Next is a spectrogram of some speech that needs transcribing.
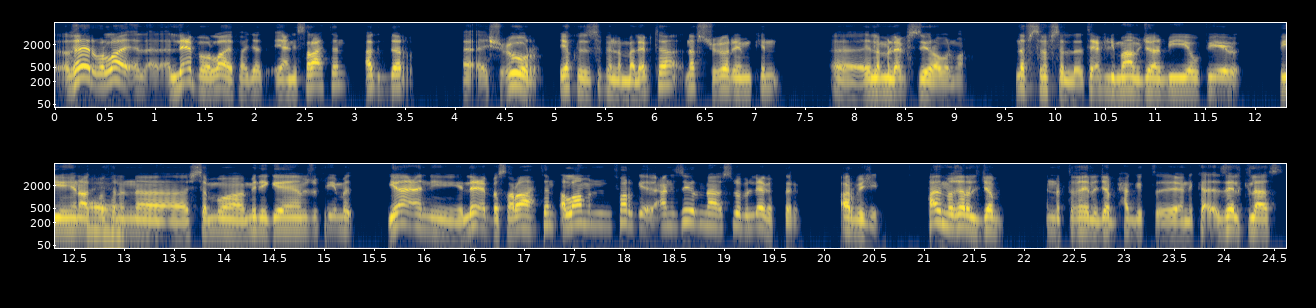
غير والله اللعبة والله فاجأت. يعني صراحة أقدر آه، شعور ياكوزا 7 لما لعبتها نفس شعور يمكن آه، لما لعبت زيرو أول مرة. نفس نفس تعرف لي مهام جانبيه وفي في هناك أيوه. مثلا آه، إيش يسموها mini games وفي م... يعني لعبة صراحة اللهم الفرق عن زيرو ان أسلوب اللعب يختلف. RPG هذا من غير ال job إنك تغير ال job حقك يعني ك- زي ال class.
